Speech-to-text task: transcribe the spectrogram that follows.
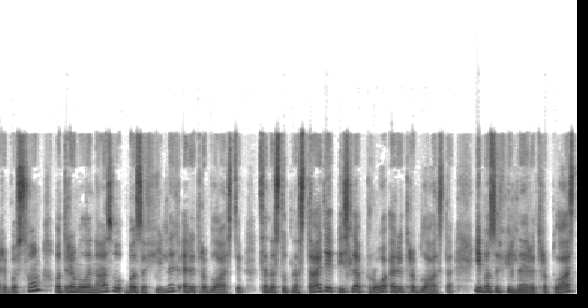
і рибосом отримали назву базофільних еритробластів. Це наступна стадія після проеритробласта. І базофільний еритропласт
